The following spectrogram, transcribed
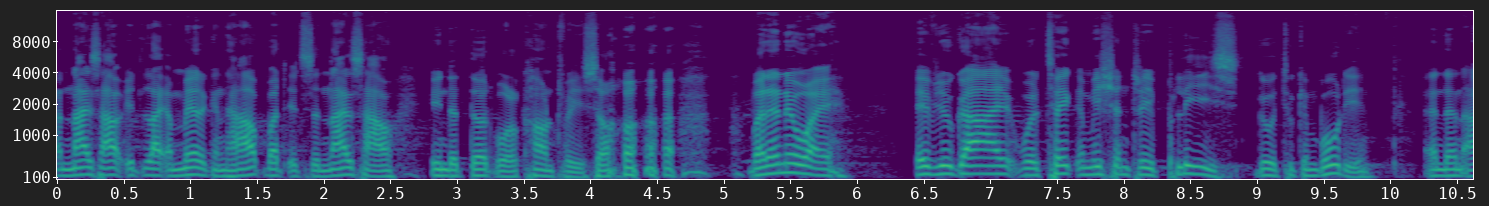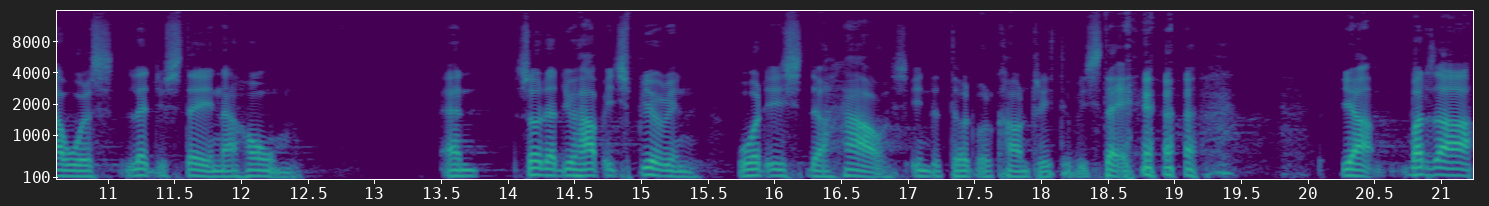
a nice house, it's like American house, but it's a nice house in the third world country. So but anyway, if you guys will take a mission trip, please go to Cambodia, and then I will let you stay in a home, and so that you have experience what is the house in the third world country to be stay. yeah, but uh,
